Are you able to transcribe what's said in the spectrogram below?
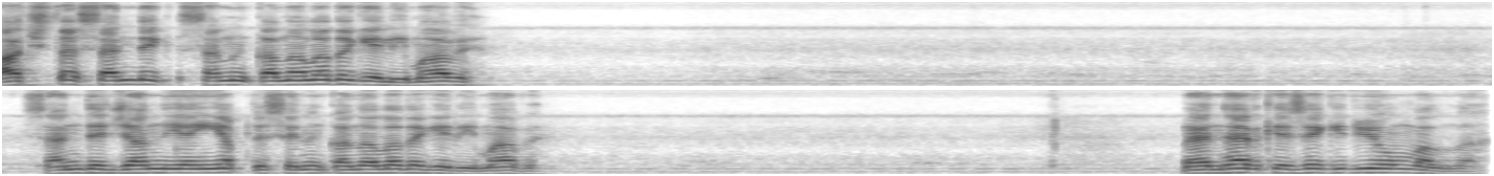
Aç da sen de senin kanala da geleyim abi. Sen de canlı yayın yap da senin kanala da geleyim abi. Ben herkese gidiyorum valla.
